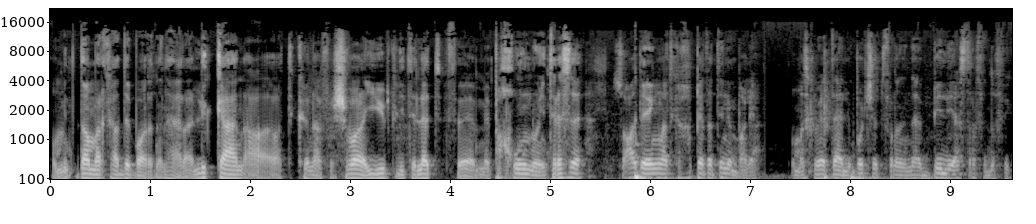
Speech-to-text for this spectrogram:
Om inte Danmark hade bara den här lyckan att kunna försvara djupt lite lätt för, med passion och intresse. Så hade England kanske petat in en balja. Om man ska vara helt ärlig, bortsett från den där billiga straffen de fick.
